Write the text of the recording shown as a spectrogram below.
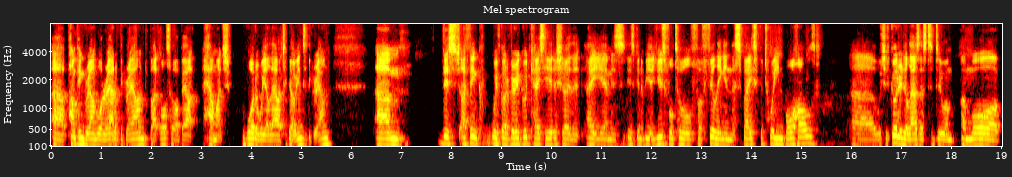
uh, pumping groundwater out of the ground, but also about how much water we allow to go into the ground. Um, this, I think we've got a very good case here to show that AEM is, is going to be a useful tool for filling in the space between boreholes, uh, which is good. It allows us to do a, a more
